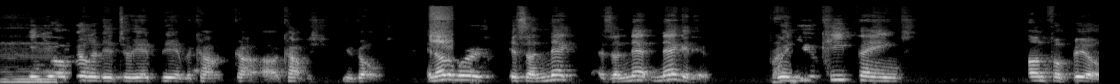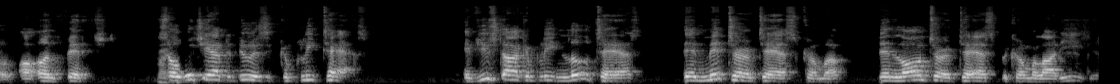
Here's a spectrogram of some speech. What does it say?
mm. and your ability to be able to com- com- accomplish your goals. In other words, it's a net it's a net negative right. when you keep things unfulfilled or unfinished. Right. So what you have to do is complete tasks. If you start completing little tasks, then midterm tasks come up then long term tasks become a lot easier.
